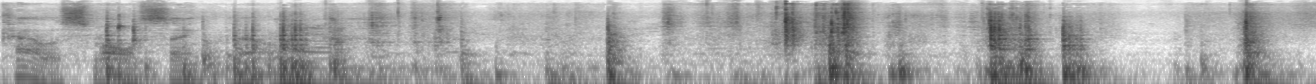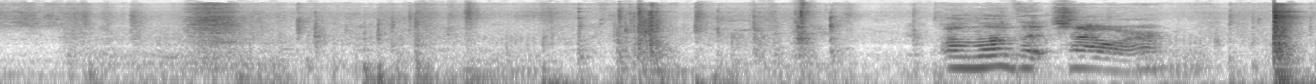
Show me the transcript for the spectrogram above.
Kind of a small sink though. Yeah. I love that shower. And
